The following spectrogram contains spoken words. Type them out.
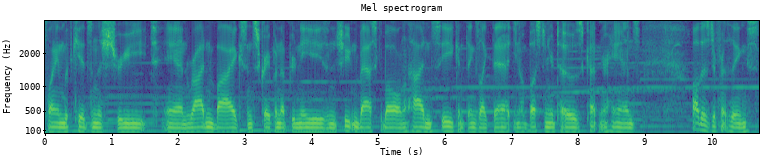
playing with kids in the street and riding bikes and scraping up your knees and shooting basketball and hide and seek and things like that, you know, busting your toes, cutting your hands, all those different things.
